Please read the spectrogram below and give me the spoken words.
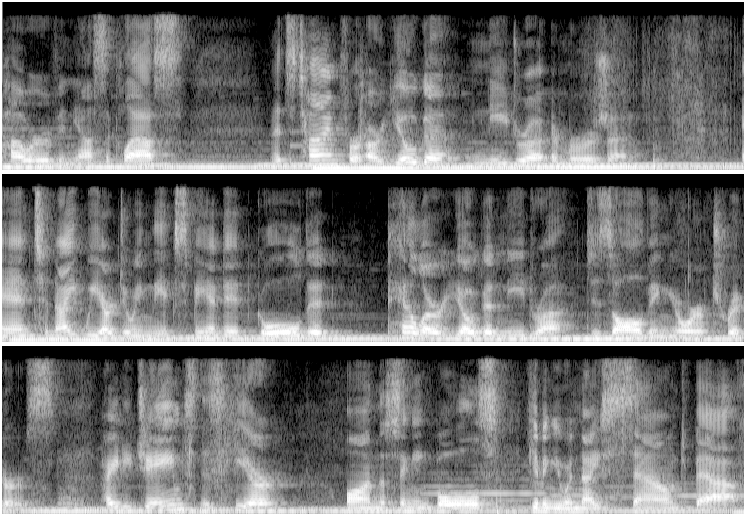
power vinyasa class. And it's time for our yoga nidra immersion. And tonight we are doing the expanded golden pillar yoga nidra, dissolving your triggers. Heidi James is here on the singing bowls giving you a nice sound bath.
